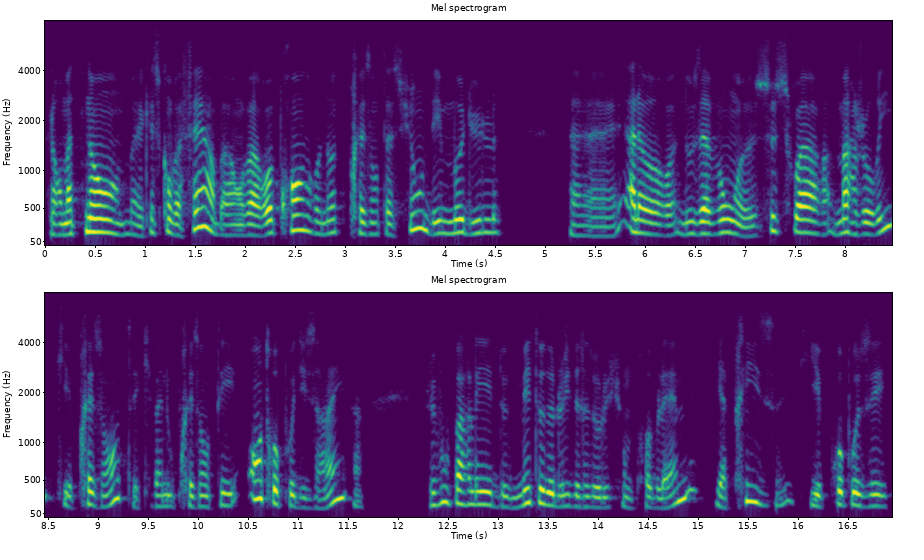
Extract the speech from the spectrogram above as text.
Alors maintenant, bah, qu'est-ce qu'on va faire? Bah, On va reprendre notre présentation des modules. alors, nous avons ce soir Marjorie qui est présente et qui va nous présenter Anthropodesign. Je vais vous parler de méthodologie de résolution de problèmes. Il y a TRIS qui est proposé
